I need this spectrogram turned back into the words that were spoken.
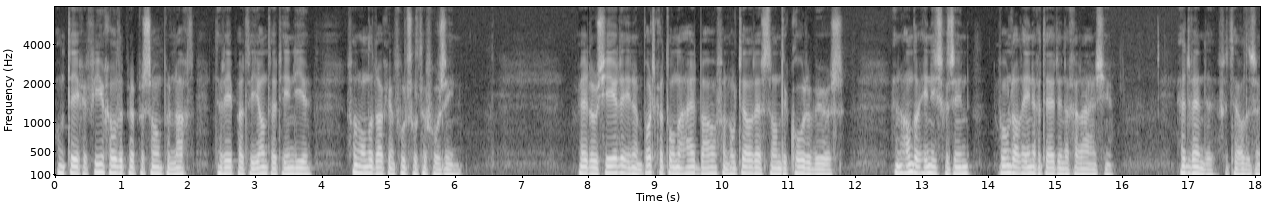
om tegen vier gulden per persoon per nacht de repatriant uit Indië van onderdak en voedsel te voorzien. Wij logeerden in een bordkartonnen uitbouw van hotelrestaurant De Korenbeurs. Een ander Indisch gezin woonde al enige tijd in de garage. Het wende, vertelde ze.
